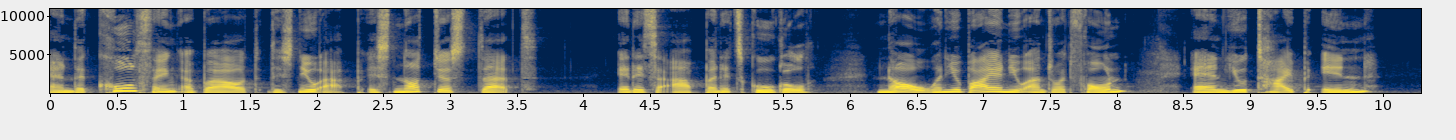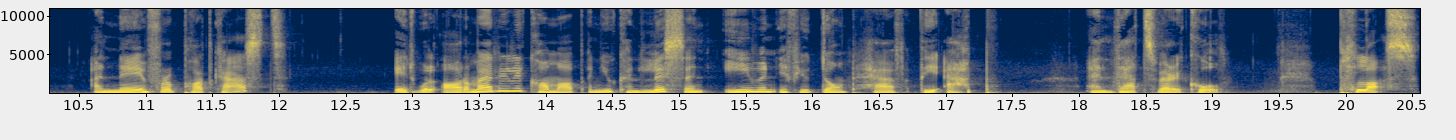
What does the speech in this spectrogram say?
And the cool thing about this new app is not just that it is an app and it's Google. No, when you buy a new Android phone and you type in a name for a podcast, it will automatically come up and you can listen even if you don't have the app. And that's very cool. Plus,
